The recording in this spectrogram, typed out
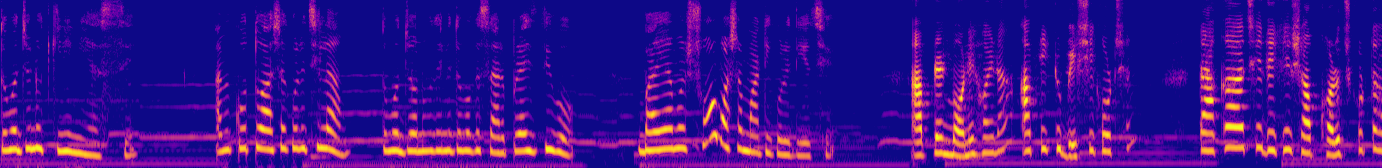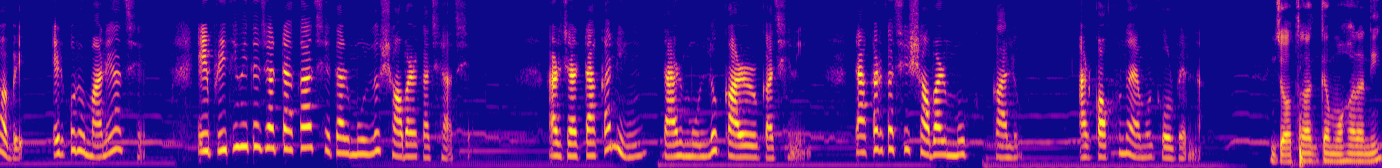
তোমার জন্য কিনে নিয়ে আসছে। আমি কত আশা করেছিলাম তোমার জন্মদিনে তোমাকে সারপ্রাইজ দিব। ভাই আমার সব আশা মাটি করে দিয়েছে। আপনার মনে হয় না আপনি একটু বেশি করছেন? টাকা আছে দেখে সব খরচ করতে হবে এর কোনো মানে আছে? এই পৃথিবীতে যার টাকা আছে তার মূল্য সবার কাছে আছে। আর যার টাকা নেই তার মূল্য কারোর কাছে নেই। টাকার কাছে সবার মুখ কালো আর কখনো এমন করবেন না। যথাজ্ঞা মহারানী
